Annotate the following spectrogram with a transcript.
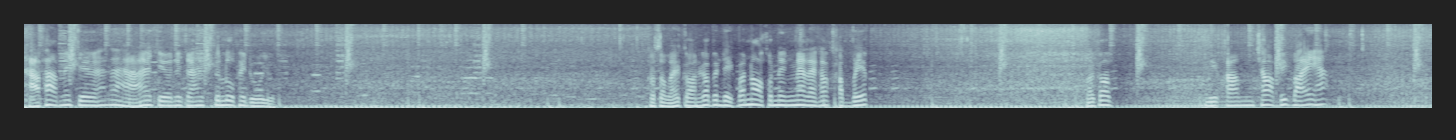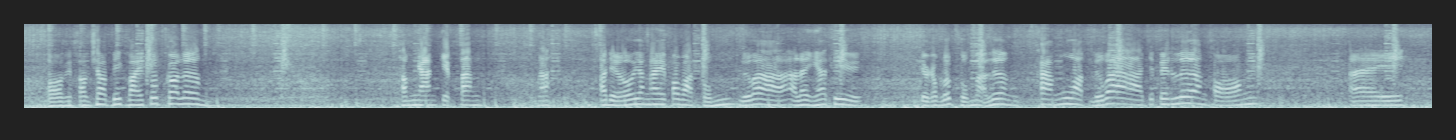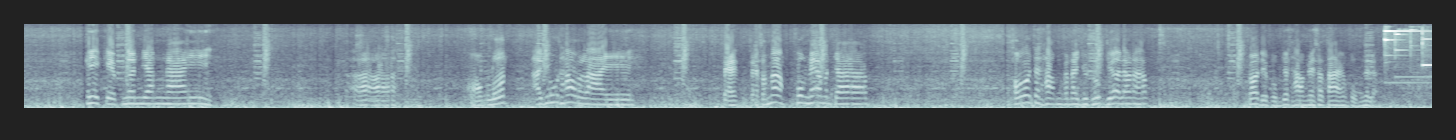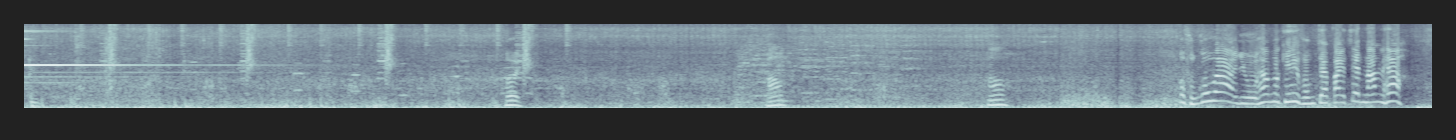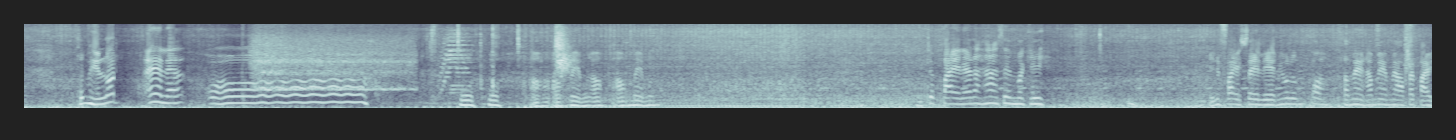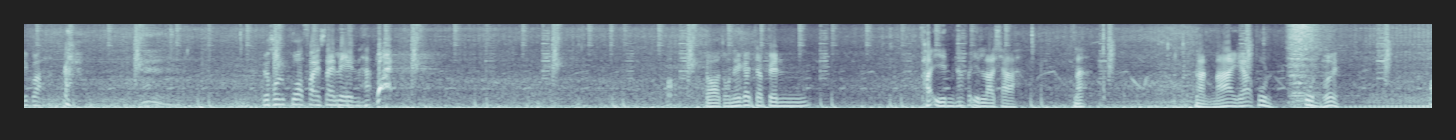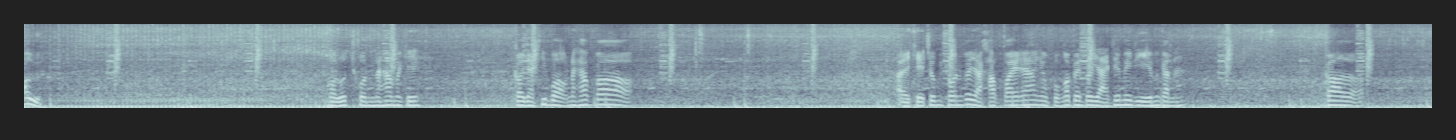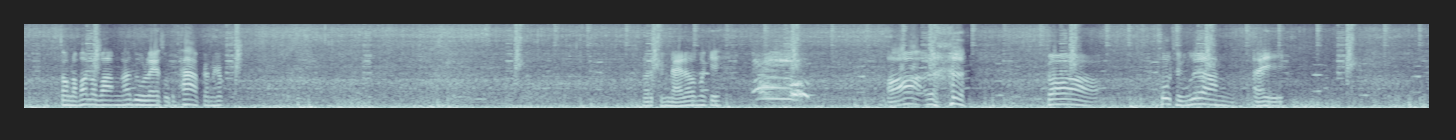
หาภาพไม่เจอฮะถ้าหาให้เจอเนี่ยจะให้ขึ้นรูปให้ดูอยู่ ก็สมัยก่อนก็เป็นเด็กบ้านนอกคนหนึ่งนั่นแหละครับขับเวฟแล้วก็มีความชอบบิ๊กไบค์ฮะพอมีความชอบบิ๊กไบค์ปุ๊บก็เริ่มทำงานเก็บตังค์นะเดี๋ยวยังไงประวัติผมหรือว่าอะไรอย่างเงี้ยที่เกี่ยวกับรถผมอะเรื่องค่างวด หรือว่าจะเป็นเรื่องของไอพี่เก็บเงินยังไงอ่าออกรถอายุเท่าไหร่ แต่แต่สำหรับพวกนี้มันจะเขาก็จะทำกันใน YouTube เยอะแล้วนะครับ ก็เดี๋ยวผมจะทำในสไตล์ของผมนี่แหละเฮ้ย เอาเอาก็ผมก็ว่าอยู่ครับเมื่อกี้ผมจะไปเส้นนั้นแล้ว ผมเห็นรถไอ้และโอ้โหโอ้โหเอาเอาแม่มึงเอา เอาแม่มึง ผมจะไปแล้วนะฮะเส้นเมื่อกี้ เห็นไฟไซเรนก็รู้ป่ะทำแม่งทำแม่งไม่เอาไปไปดีกว่า เป็นคนกลัวไฟไซเรนฮะก็ตรงนี้ก็จะเป็นพระอินทร์ครับพระอินทร์ราชา นะนั่นมาอีกแล้วปุ่นปุ่นเฮ้ยเออก็รถชนนะฮะเมื่อกี้ ก็อย่างที่บอกนะครับก็ ไอเขตชุมชนก็อยากขับไว้นะอย่างผมก็เป็นตัวอย่างที่ไม่ดีเหมือนกันนะ ก็ต้องระมัดระวังนะดูแลสุขภาพกันครับเราถึงไหนแล้วเมื่อกี้ อ๋ออก็พูดถึงเรื่องไอ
